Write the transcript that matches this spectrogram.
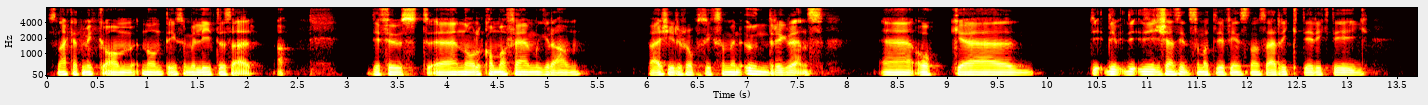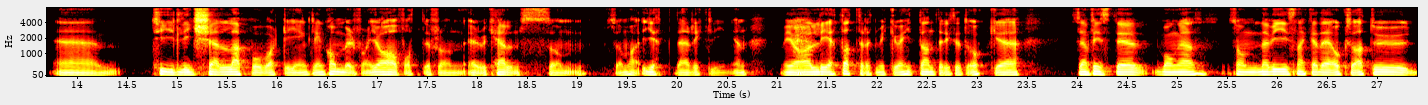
snackat mycket om någonting som är lite så här, ja, diffust, eh, 0,5 gram per kilo kroppsvikt som en undre gräns. Eh, och eh, det, det, det, känns inte som att det finns någon så här riktig, riktig eh, tydlig källa på vart det egentligen kommer ifrån. Jag har fått det från Eric Helms som, som har gett den riktlinjen. Men jag har letat rätt mycket och hittat inte riktigt. Och eh, sen finns det många som, när vi snackade också, att, du,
